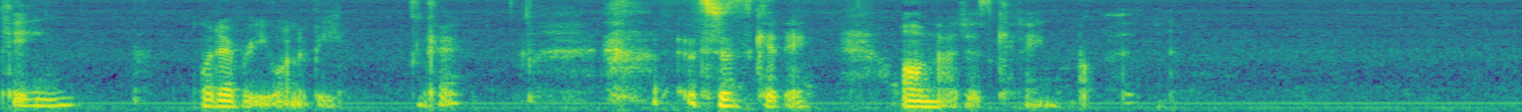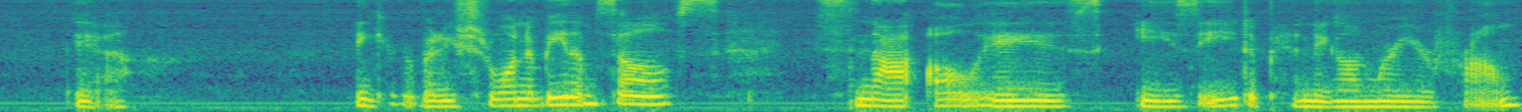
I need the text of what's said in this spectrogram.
king, whatever you want to be. Okay? it's just kidding. Well, I'm not just kidding, but yeah. I think everybody should want to be themselves. It's not always easy depending on where you're from.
